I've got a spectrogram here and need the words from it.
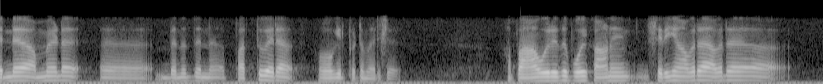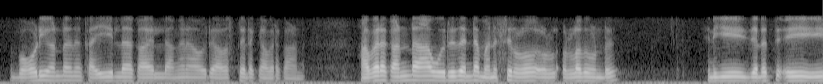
എന്റെ അമ്മയുടെ ബന്ധത്തിൽ തന്നെ പത്ത് പേരാ ഹോഗിൽപ്പെട്ട് മരിച്ചത്. അപ്പോൾ ആ ഒരു ഇത് പോയി കാണുകയും ശരിക്കും അവരെ അവരെ ബോഡി കണ്ട തന്നെ കൈയില്ല കാലില്ല അങ്ങനെ ആ ഒരു അവസ്ഥയിലൊക്കെ അവരെ കാണും. അവരെ കണ്ട ആ ഒരു ഇത് എന്റെ മനസ്സിൽ ഉള്ളത് കൊണ്ട് എനിക്ക് ഈ ജലത്തിൽ ഈ ഈ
